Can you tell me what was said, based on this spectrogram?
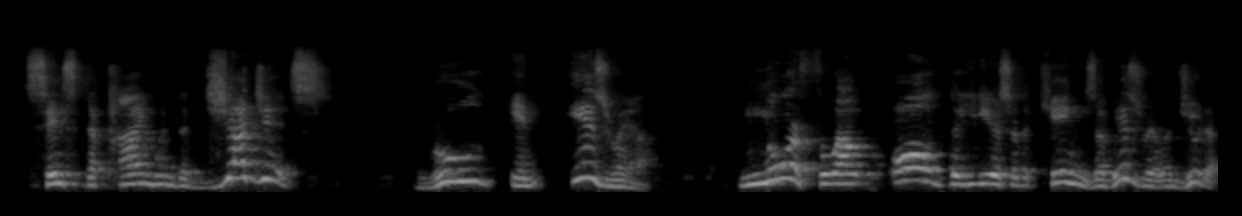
since the time when the judges ruled in Israel, nor throughout all the years of the kings of Israel and Judah.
